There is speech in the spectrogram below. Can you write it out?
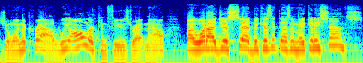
Join the crowd. We all are confused right now by what I just said because it doesn't make any sense.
